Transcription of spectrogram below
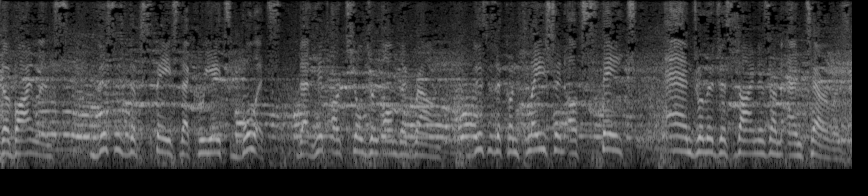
the violence. This is the space that creates bullets that hit our children on the ground. This is a conflation of state and religious Zionism and terrorism.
